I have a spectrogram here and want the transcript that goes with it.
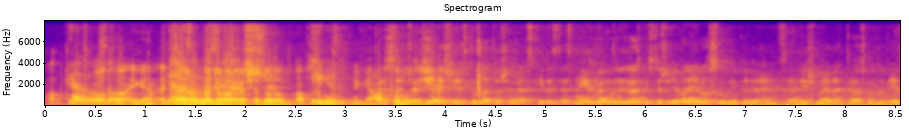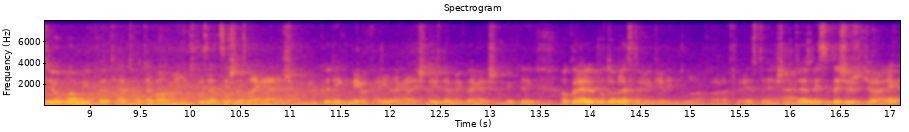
a, kell az Ott van, a, igen, egy kell nagyon, az a nagyon aljas a dolog, abszolút. Igen. igen abszolút Csak kérdés, hogy ezt tudatosan ezt kérdezte, ezt nehéz megmondani, de az biztos, hogy van egy rosszul működő rendszer, és mellette azt mondod, hogy ez jobban működhet, ha te valamennyit fizetsz, és az legálisan működik, még akár illegálisan is, de még legálisan működik, akkor előbb-utóbb lesz, hogy elindulnak arra felé. Ez teljesen természetes, és hogyha e-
